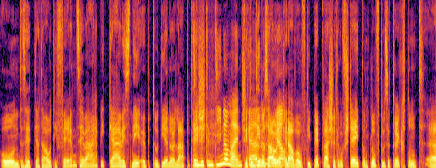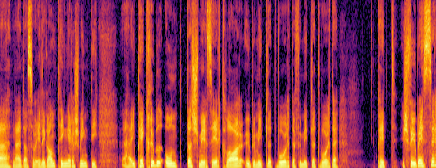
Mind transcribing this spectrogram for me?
und es hat ja da auch die Fernsehwerbung gegeben. Ich weiß nicht, ob du die noch erlebt hast. Die mit dem Dino meinst du? Mit gell? dem Dinosaurier, ja. genau, wo auf die PET-Flasche draufsteht und die Luft rausdrückt und äh, nein, das so elegant hinterher schwingt die äh, in PET-Kübel. Und das ist mir sehr klar übermittelt worden, vermittelt worden. PET ist viel besser.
